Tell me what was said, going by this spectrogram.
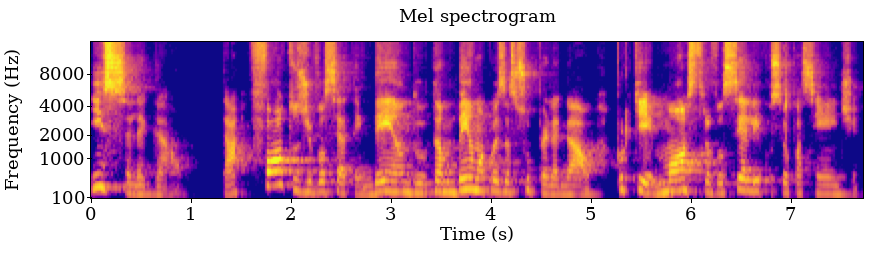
Isso é legal tá? Fotos de você atendendo, também é uma coisa super legal, porque mostra você ali com o seu paciente.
